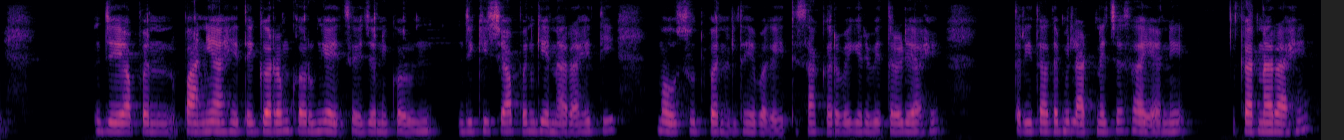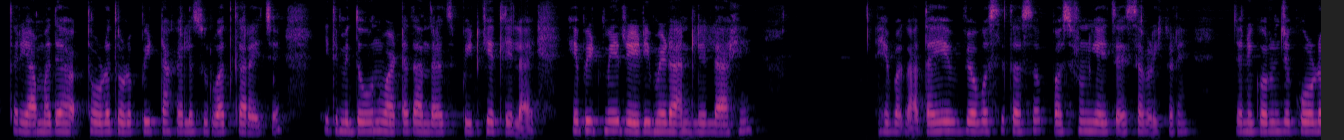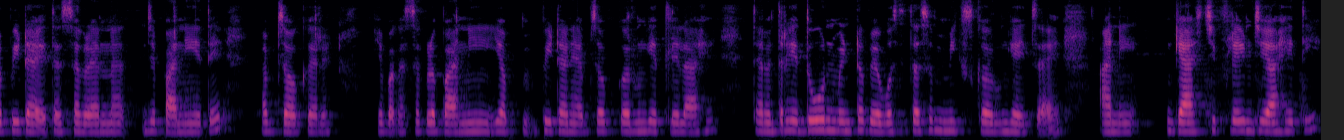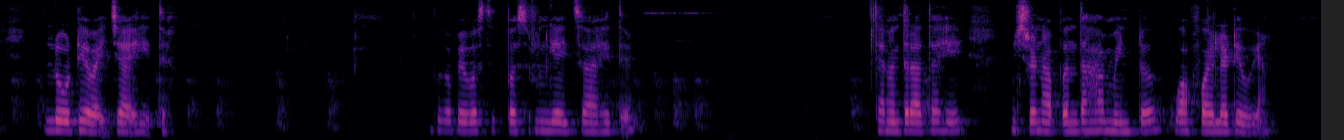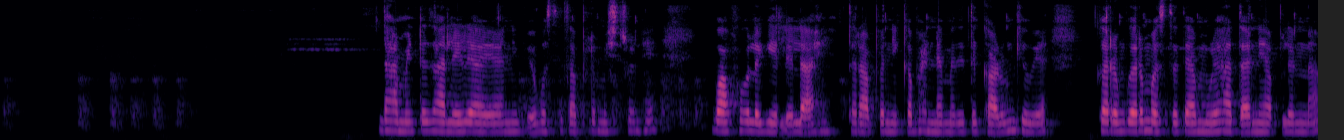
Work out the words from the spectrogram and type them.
जे आपण पाणी आहे ते गरम करून घ्यायचं आहे जेणेकरून जी खिशी आपण घेणार आहे ती मऊसूद बनेल. तर हे बघा इथे साखर वगैरे वितळली आहे. तर इथं आता मी लाटण्याच्या सहाय्याने करणार आहे. तर यामध्ये थोडं थोडं पीठ टाकायला सुरुवात करायचे. इथे मी दोन वाट्या तांदळाचं पीठ घेतलेलं आहे. हे पीठ मी रेडीमेड आणलेलं आहे. हे बघा आता हे व्यवस्थित असं पसरून घ्यायचं आहे सगळीकडे. जेणेकरून जे कोरडं पीठ आहे त्या सगळ्यांना जे पाणी येते ते ॲब्झॉर्ब करेल. हे बघा सगळं पाणी या पिठाने ॲब्झॉर्ब करून घेतलेलं आहे. त्यानंतर हे दोन मिनटं व्यवस्थित असं मिक्स करून घ्यायचं आहे आणि गॅसची फ्लेम जी आहे ती लो ठेवायची आहे इथे. बघा व्यवस्थित पसरून घ्यायचं आहे ते. त्यानंतर आता हे मिश्रण आपण दहा मिनटं वाफवायला ठेवूया. दहा मिनटं झालेले आहे आणि व्यवस्थित आपलं मिश्रण हे वाफवलं गेलेलं आहे. तर आपण एका भांड्यामध्ये ते काढून घेऊया. गरम गरम असतं त्यामुळे हाताने आपल्यांना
